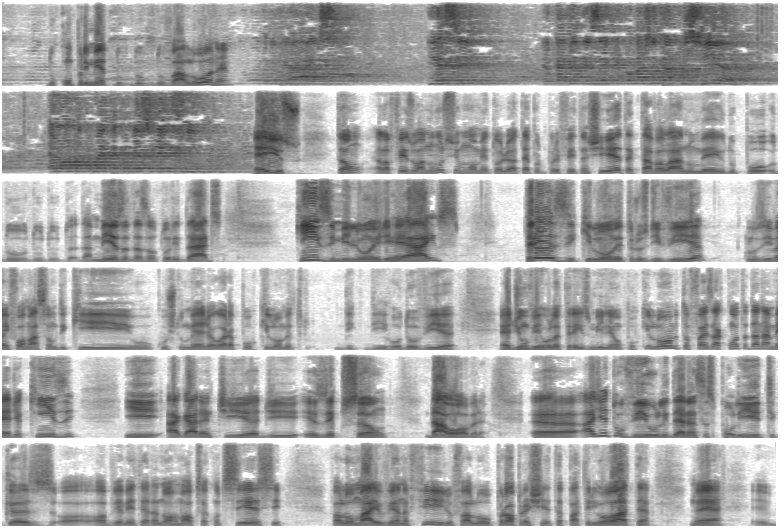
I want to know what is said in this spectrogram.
do cumprimento do, do, do valor, né? E esse, eu quero dizer que quando a gente anuncia, é uma obra que vai ter começo, meio fim. É isso. Então, ela fez o anúncio, em um momento olhou até para o prefeito Anchieta, que estava lá no meio do, do, do, da mesa das autoridades, 15 milhões de reais, 13 quilômetros de via, inclusive a informação de que o custo médio agora por quilômetro de, de rodovia é de 1,3 milhão por quilômetro, faz a conta, dá na média 15 e a garantia de execução da obra. Uh, a gente ouviu lideranças políticas, obviamente era normal que isso acontecesse. Falou Mário Viana Filho, falou o próprio Anchieta Patriota, né?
